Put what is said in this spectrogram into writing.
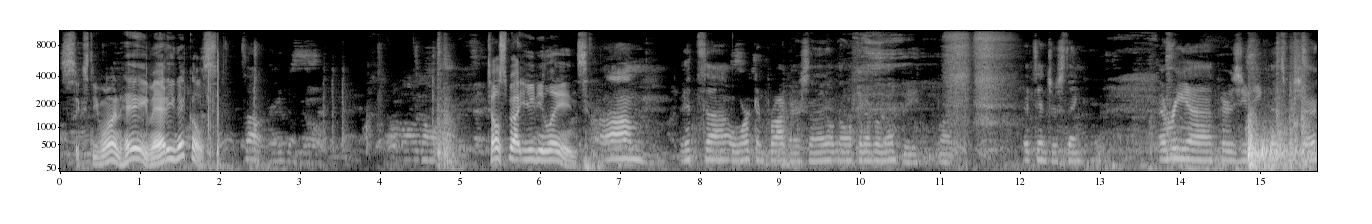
61. Hey, Maddie Nichols. What's up? How you doing? What's going on? Tell us about Union Lanes. Um, it's uh, a work in progress, and I don't know if it ever won't be, but it's interesting. Every uh, pair is unique, that's for sure.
